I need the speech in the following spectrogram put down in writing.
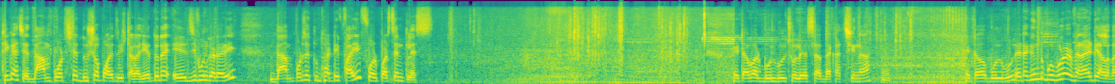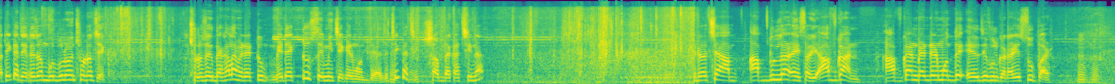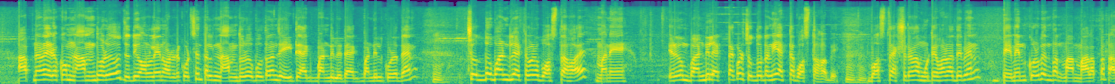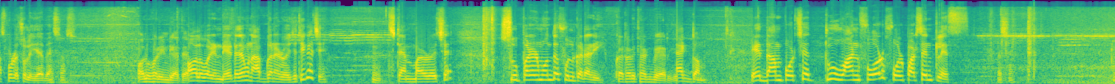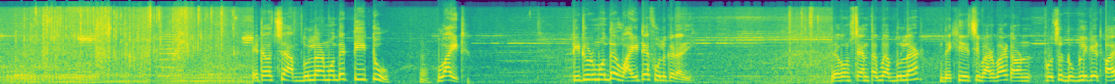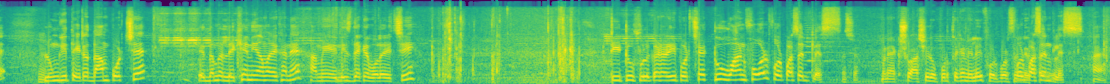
ঠিক আছে? দাম পড়ছে দুশো পঁয়ত্রিশ টাকা। যেহেতু এটা এলজি ফুল কাটারি দাম পড়ছে two thirty five four percent less এটা আবার বুলবুল চলে এসেছে আর দেখাচ্ছি না। এটাও বুলবুল। এটা কিন্তু বুলবুলের ভ্যারাইটি আলাদা ঠিক আছে? এটা যেমন বুলবুলের ছোট চেক ছোট চেক দেখালাম এটা একটু এটা একটু সেমি চেকের মধ্যে আছে ঠিক আছে? সব দেখাচ্ছি না। এটা হচ্ছে আব- আবদুল্লাহ সরি আফগান। আফগান ব্র্যান্ডের মধ্যে এলজি ফুল কাটারি সুপার আপনারা এরকম নাম ধরেও যদি অনলাইন অর্ডার করছেন তাহলে নাম ধরেও বলতে পারেন যে এইটা এক বান্ডিল এটা এক বান্ডিল করে দেন। চোদ্দ বান্ডিল একটা করে বস্তা হয় মানে এরকম বান্ডিল একটা করে চোদ্দটা নিয়ে একটা বস্তা হবে। বস্তা একশো টাকা মুটে ভাড়া দেবেন পেমেন্ট করবেন মাল আপনার ট্রান্সপোর্টে চলে যাবে। অল ওভার ইন্ডিয়াতে অল ওভার ইন্ডিয়া এটা যেমন আফগানে রয়েছে ঠিক আছে? স্ট্যাম্প মারা রয়েছে। সুপারের মধ্যে ফুল কাটারি কাটারি থাকবে আর একদম। এর দাম পড়ছে two one four four percent plus আচ্ছা। এটা হচ্ছে আবদুল্লার মধ্যে টি টু হোয়াইট টি টুর মধ্যে হোয়াইটে ফুল কাটারি এরকম স্ট্যাম্প থাকবে আবদুল্লার। দেখিয়ে দিচ্ছি বারবার কারণ প্রচুর ডুপ্লিকেট হয়। লুঙ্গিতে এটার দাম পড়ছে। এর দামটা লিখে নিই আমার এখানে। আমি লিস্ট দেখে বলে দিচ্ছি। টি টু ফুল কাটারি পড়ছে two one four four percent plus আচ্ছা মানে একশো আশির উপর থেকে নিলেই four percent four percent plus হ্যাঁ।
